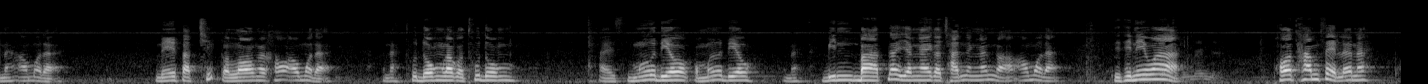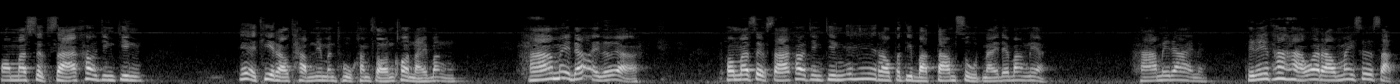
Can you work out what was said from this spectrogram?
นะเอาหมดอะเนตัดชิกก็ลองกับเขาเอาหมดอะนะทุดงเราก็ทุดงไอ้มือเดียวกับมือเดียว นะบินบาทได้ยังไงก็ฉันอย่างนั้นก็เอาหมดอะทีทีนี้ว่า พอทำเสร็จแล้วนะพอมาศึกษาเข้าจริงๆเฮ้ที่เราทำนี่มันถูกคำสอนข้อไหนบ้าง หาไม่ได้เลยอะ พอมาศึกษาเข้าจริงๆเอ้เราปฏิบัติตามสูตรไหนได้บ้างเนี่ย หาไม่ได้เลย ทีนี้ถ้าหาว่าเราไม่ซื่อสัตย์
